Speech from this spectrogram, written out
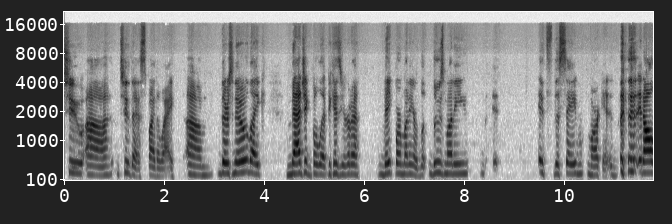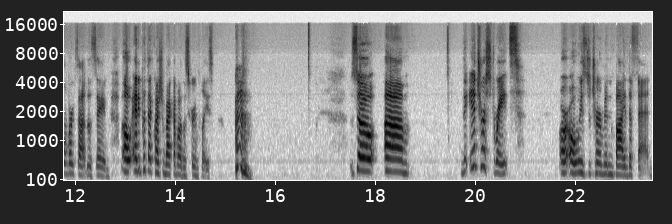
to uh to this by the way. Um there's no like magic bullet because you're to make more money or l- lose money. It, it's the same market. it all works out the same. Oh, Eddie, put that question back up on the screen, please. So um, the interest rates are always determined by the Fed.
